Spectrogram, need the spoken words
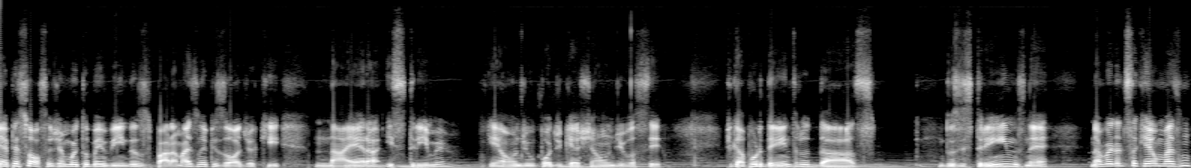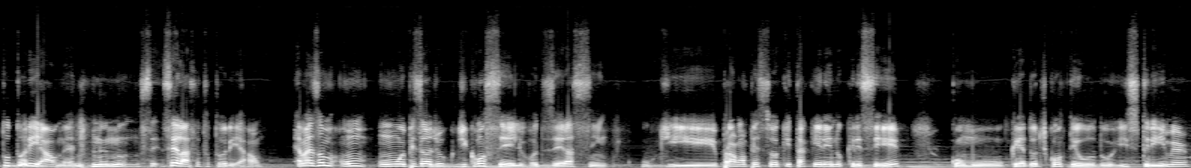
E aí pessoal, sejam muito bem-vindos para mais um episódio aqui na Era Streamer, que é onde o podcast é onde você fica por dentro das dos streams, né? Na verdade isso aqui é mais um tutorial, né? sei lá se é tutorial. É mais um, um, um episódio de conselho, vou dizer assim. O que para uma pessoa que está querendo crescer como criador de conteúdo e streamer,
